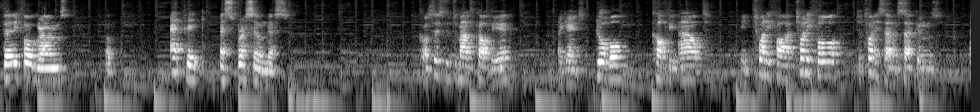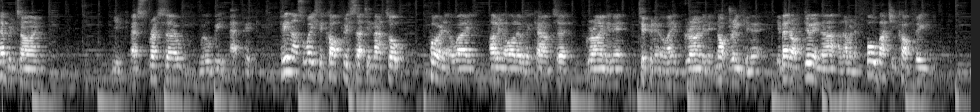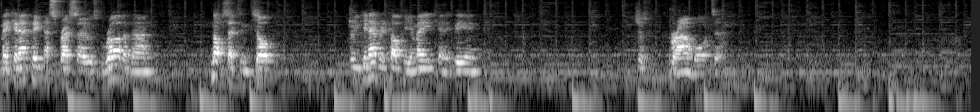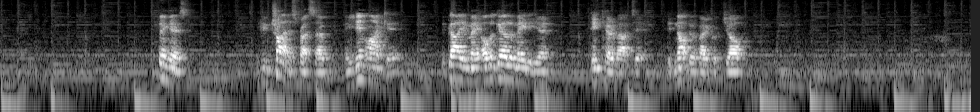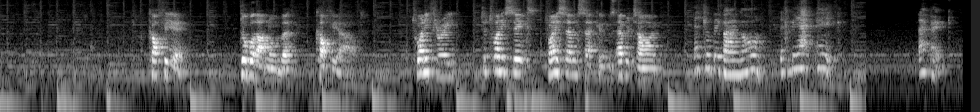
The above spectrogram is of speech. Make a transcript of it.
Thirty-four grams of epic espresso-ness. Consistent amount of coffee in against double coffee out in 25, 24 to 27 seconds every time. Your espresso will be epic. If you think that's a waste of coffee, setting that up, pouring it away, having it all over the counter, grinding it, tipping it away, grinding it, not drinking it, you're better off doing that and having a full batch of coffee, making epic espressos rather than not setting it up, drinking every coffee you make and it being just brown water. Thing is, if you've tried espresso and you didn't like it, the guy who made, or the girl who made it you didn't care about it, did not do a very good job. Coffee in, double that number, coffee out. 23 to 26, 27 seconds every time. It'll be bang on. It'll be epic. Epic.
